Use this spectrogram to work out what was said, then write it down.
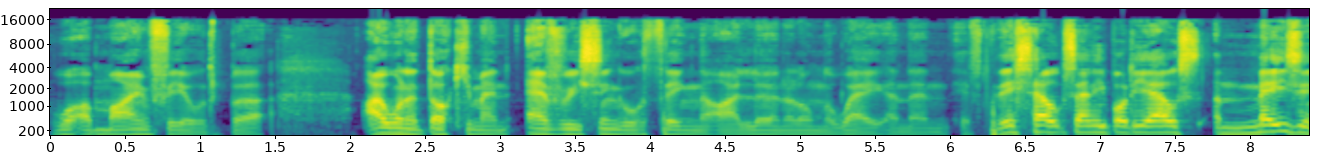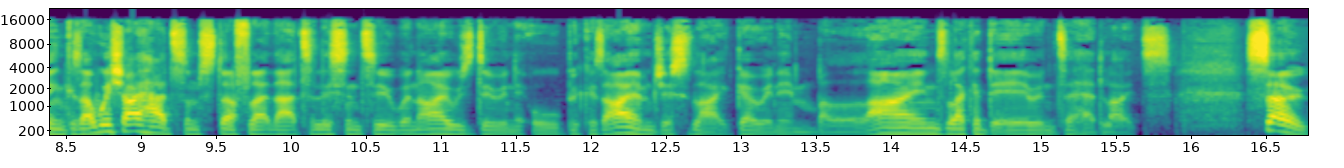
what a minefield, but I want to document every single thing that I learn along the way. And then if this helps anybody else, amazing. Because I wish I had some stuff like that to listen to when I was doing it all, because I am just like going in blind like a deer into headlights. So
